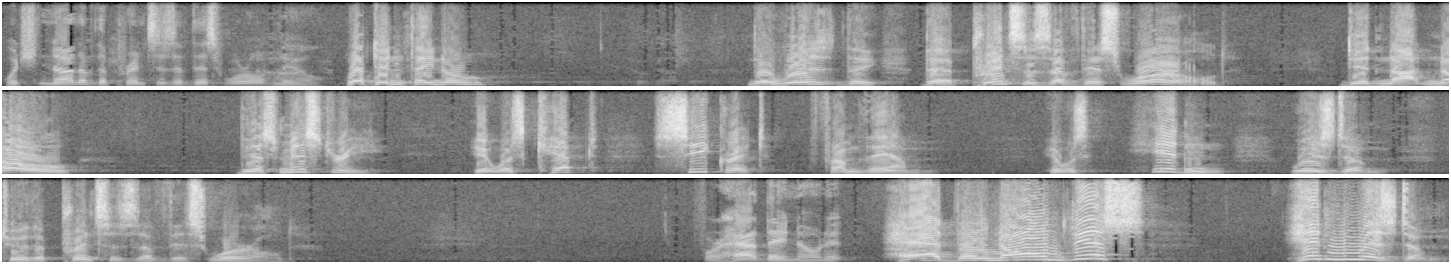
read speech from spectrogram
which none of the princes of this world knew. What didn't they know? The, the, the princes of this world did not know this mystery. It was kept secret from them. It was hidden wisdom to the princes of this world. For had they known it, Had they known this hidden wisdom,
